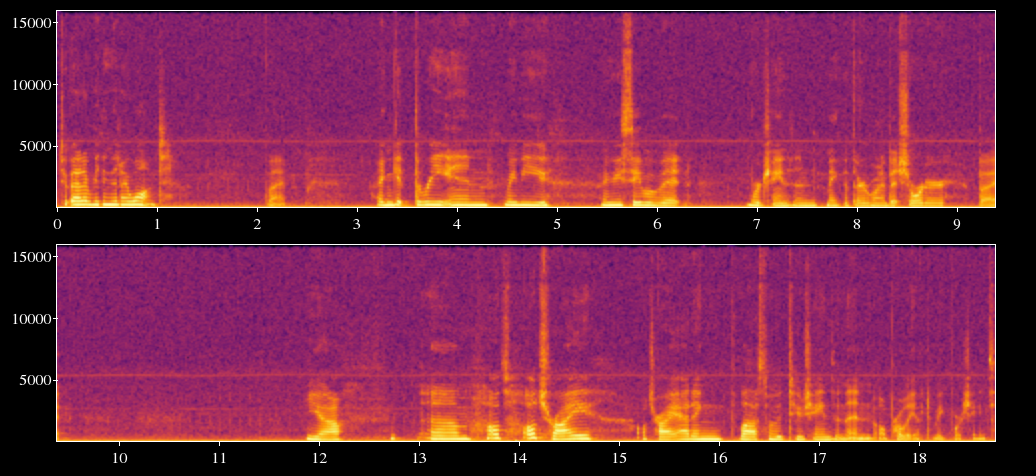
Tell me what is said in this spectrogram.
to add everything that I want. But I can get three in, maybe maybe save a bit more chains and make the third one a bit shorter, but yeah. Um, I'll I'll try I'll try adding the last one with two chains and then I'll probably have to make more chains.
